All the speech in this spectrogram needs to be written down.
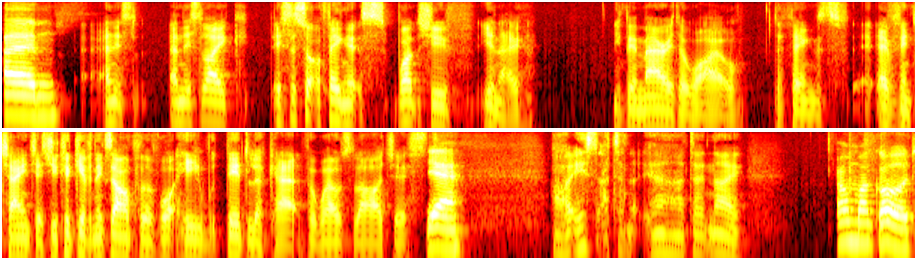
Um, and it's and it's like it's the sort of thing that's once you've you know you've been married a while the things everything changes you could give an example of what he did look at the world's largest yeah. oh it is i don't know yeah, i don't know Oh my God.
